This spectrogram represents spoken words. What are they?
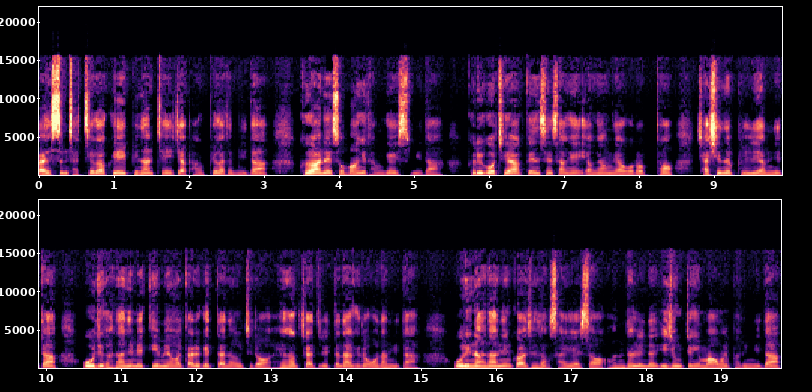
말씀 자체가 그의 피난처이자 방패가 됩니다. 그 안에 소망이 담겨 있습니다. 그리고 제약된 세상의 영향력으로부터 자신을 분리합니다. 오직 하나님의 계명을 따르겠다는 의지로 행악자들이 떠나기를 원합니다. 우리는 하나님과 세상 사이에서 흔들리는 이중적인 마음을 버립니다.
